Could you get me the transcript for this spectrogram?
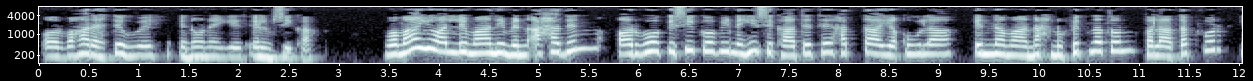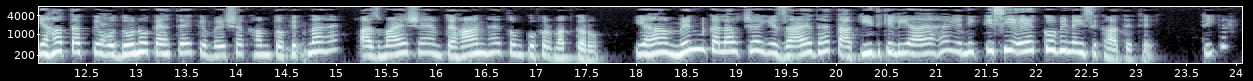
اور وہاں رہتے ہوئے انہوں نے یہ علم سیکھا۔ وما یو المانی من احدن اور وہ کسی کو بھی نہیں سکھاتے تھے حتیٰ یقولا انما نحن فتنتن فلا تکفر یہاں تک کہ وہ دونوں کہتے کہ بے شک ہم تو فتنا ہے آزمائش ہے امتحان ہے تم کفر مت کرو۔ یہاں من کا لفظ یہ زائد ہے، تاکید کے لیے آیا ہے یعنی کسی ایک کو بھی نہیں سکھاتے تھے۔ ٹھیک ہے؟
